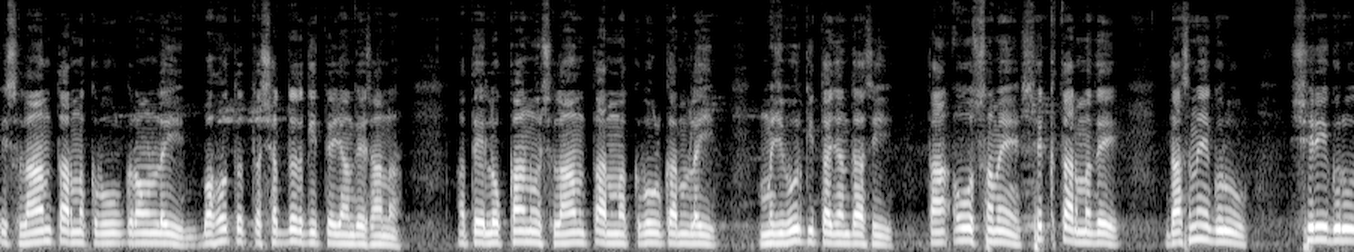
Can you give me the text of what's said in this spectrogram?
ਇਸਲਾਮ ਧਰਮ ਕਬੂਲ ਕਰਾਉਣ ਲਈ ਬਹੁਤ ਤਸ਼ੱਦਦ ਕੀਤੇ ਜਾਂਦੇ ਸਨ ਅਤੇ ਲੋਕਾਂ ਨੂੰ ਇਸਲਾਮ ਧਰਮ ਕਬੂਲ ਕਰਨ ਲਈ ਮਜਬੂਰ ਕੀਤਾ ਜਾਂਦਾ ਸੀ। ਤਾਂ ਉਸ ਸਮੇਂ ਸਿੱਖ ਧਰਮ ਦੇ ਦਸਵੇਂ ਗੁਰੂ ਸ੍ਰੀ ਗੁਰੂ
